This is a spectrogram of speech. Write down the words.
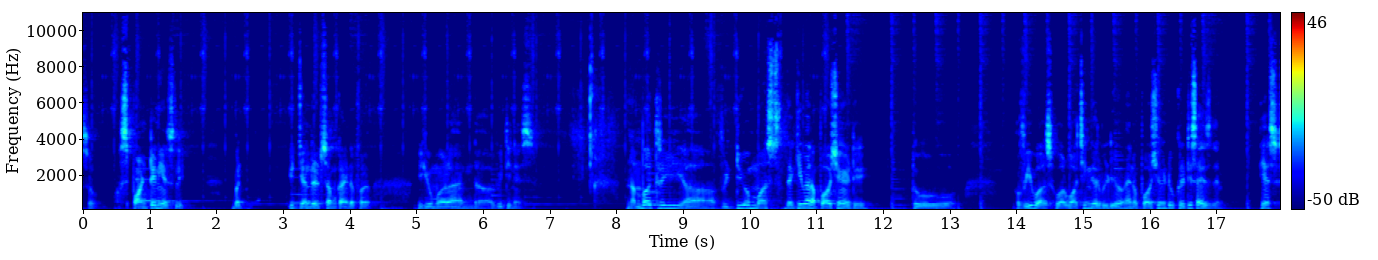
So spontaneously. But it generates some kind of a humor and uh, wittiness. Number three uh, video must they give an opportunity to viewers who are watching their video an opportunity to criticize them. Yes.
